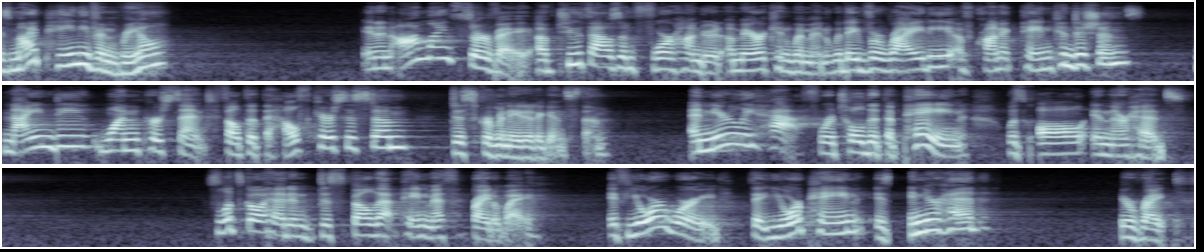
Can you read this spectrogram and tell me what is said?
Is my pain even real? In an online survey of 2,400 American women with a variety of chronic pain conditions, 91% felt that the healthcare system discriminated against them. And nearly half were told that the pain was all in their heads. So let's go ahead and dispel that pain myth right away. If you're worried that your pain is in your head, you're right.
